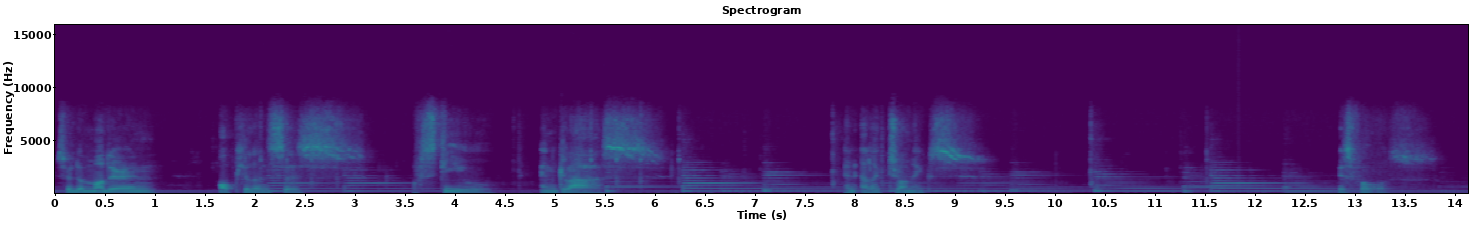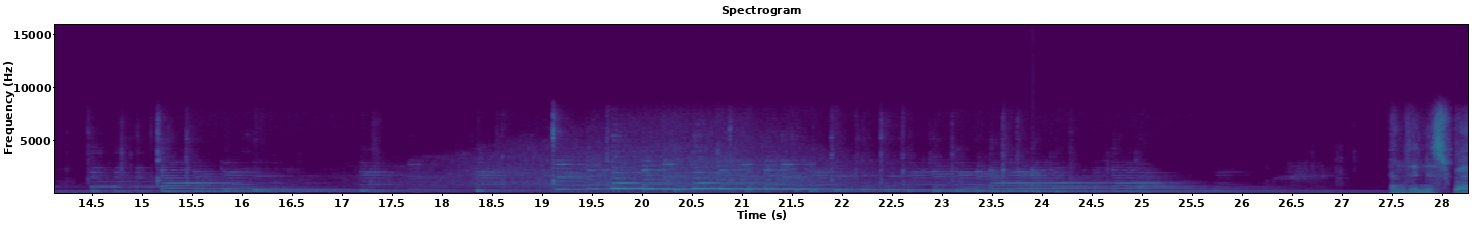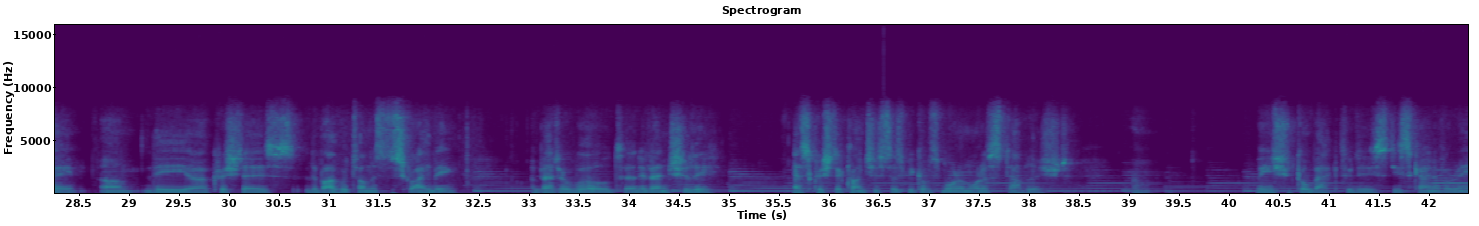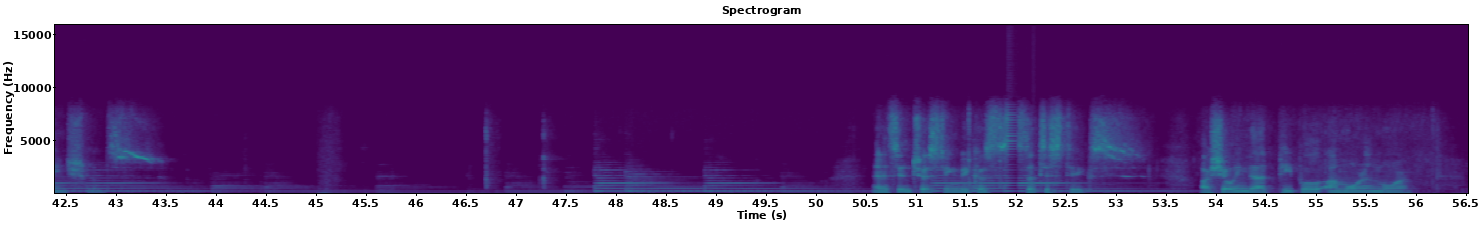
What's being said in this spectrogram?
So the modern opulences of steel and glass and electronics is false. In this way, um, the uh, Krishna is, the Bhagavatam is describing a better world, and eventually, as Krishna consciousness becomes more and more established, uh, we should go back to these these kind of arrangements. And it's interesting because statistics are showing that people are more and more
